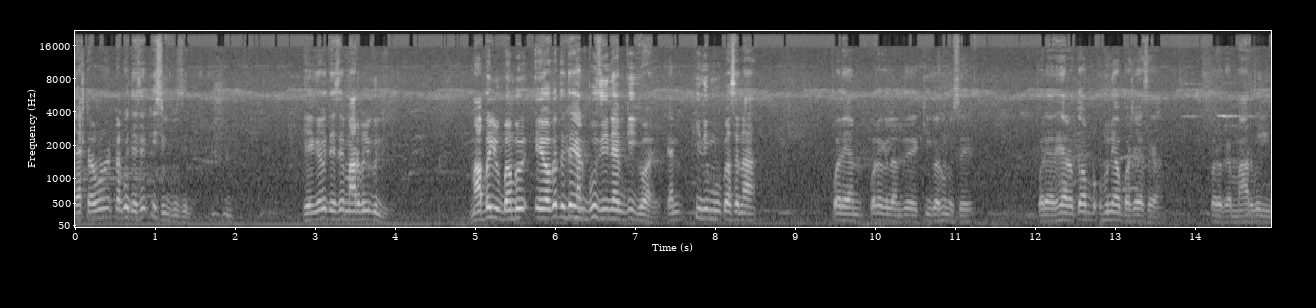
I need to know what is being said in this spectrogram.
একটার পর একটা কইতেছে কিছুই বুঝিনি ভেঙে কইতেছে মার্বেল গুলি। মার্বেল বাম্বু এইভাবে তো দেখেন বুঝি না কি কয়। এন কিনি মুখ আছে না। পরে আন পরে গেলাম যে কি কয় শুনেছে? পরে আর হেরা তো অব- শুনে অভ্যাস আছে। পরে মার্বেল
